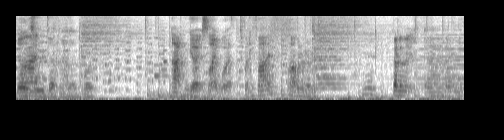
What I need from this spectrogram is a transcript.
The other Right. two we definitely identified. That can go. It's like worth twenty-five. Oh, 100. 100. Better than, uh, better than you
